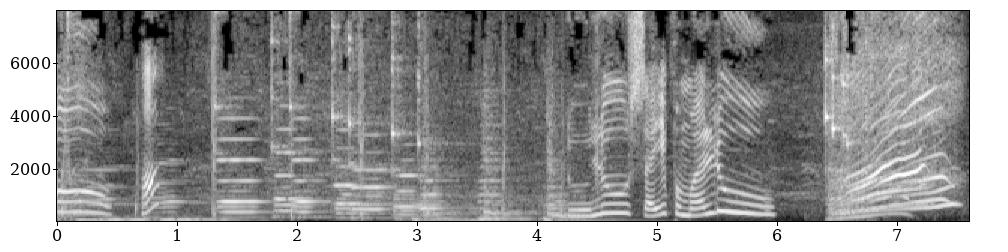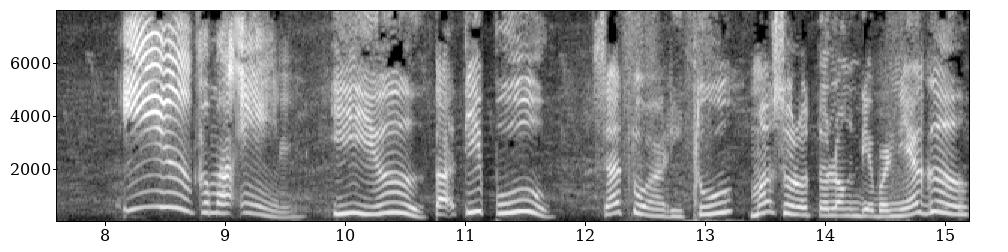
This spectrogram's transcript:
oh. Ha? Dulu saya pemalu. Iya ke Mail? Iya, tak tipu. Satu hari tu, Mak suruh tolong dia berniaga.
